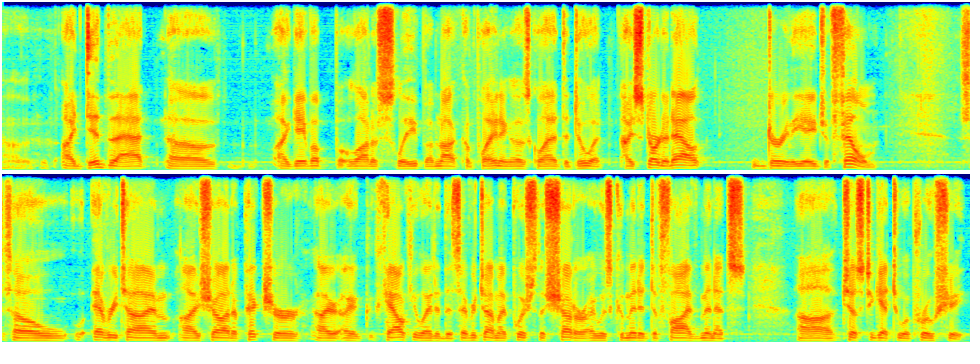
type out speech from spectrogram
Uh, I did that. Uh, I gave up a lot of sleep. I'm not complaining. I was glad to do it. I started out during the age of film. So every time I shot a picture, I, I, calculated this. Every time I pushed the shutter, I was committed to five minutes uh, just to get to a proof sheet.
